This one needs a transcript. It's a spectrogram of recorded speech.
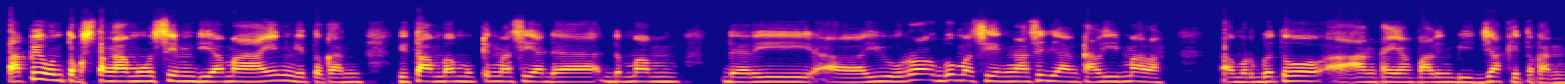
Tapi untuk setengah musim dia main gitu kan, ditambah mungkin masih ada demam dari uh, Euro, gue masih ngasih di angka 5 lah. Uh, menurut gue tuh uh, angka yang paling bijak gitu kan.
